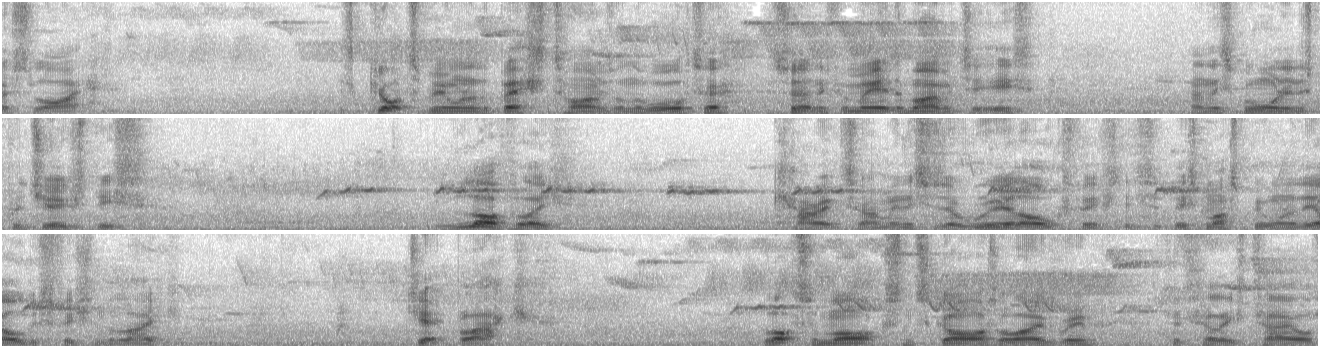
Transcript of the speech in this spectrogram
First light it's got to be one of the best times on the water. Certainly for me at the moment it is. And this morning has produced this lovely character. I mean this is a real old fish. This, this must be one of the oldest fish in the lake. Jet black. Lots of marks and scars all over him to tell his tales.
